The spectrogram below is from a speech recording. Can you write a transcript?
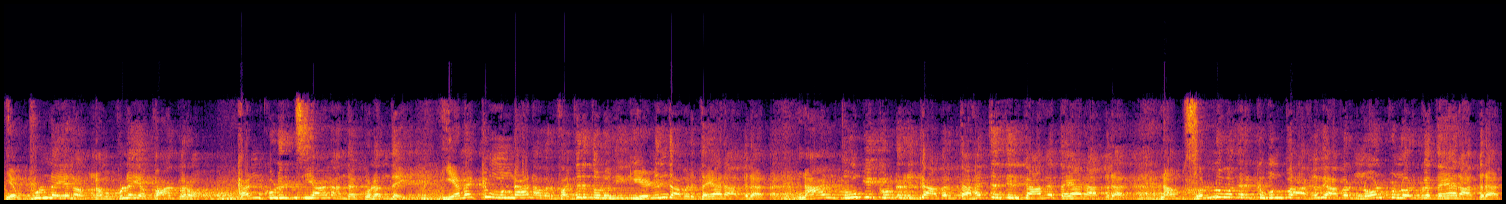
என் பிள்ளைய நம் நம்ம பிள்ளைய பார்க்குறோம். கண் குளிர்ச்சியான அந்த குழந்தை. எனக்கு முன்னால் அவர் பதிர் தொழுகைக்கு எழுந்து அவர் தயாராகிறார். நான் தூங்கிக் கொண்டிருக்க அவர் தகச்சத்திற்காக தயாராகிறார். நாம் சொல்லுவதற்கு முன்பாகவே அவர் நோன்பு நோக்க தயாராகிறார்.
